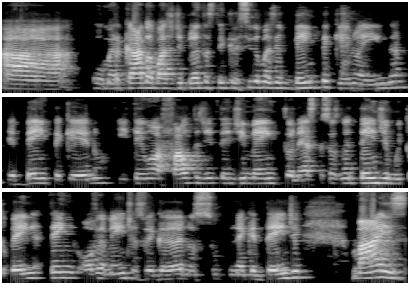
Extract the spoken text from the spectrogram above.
a, o mercado à base de plantas tem crescido, mas é bem pequeno ainda, é bem pequeno, e tem uma falta de entendimento, né? As pessoas não entendem muito bem. Tem, obviamente, os veganos, né, que entendem, mas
